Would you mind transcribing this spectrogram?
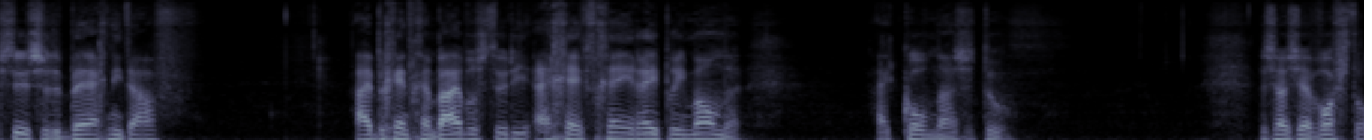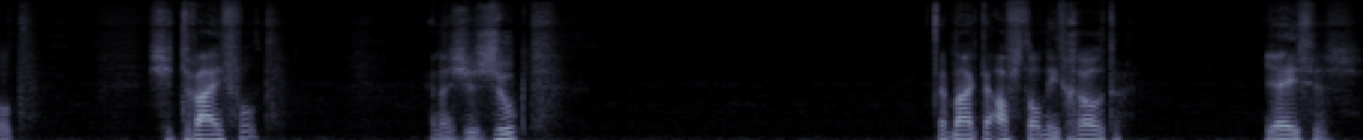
stuurt ze de berg niet af. Hij begint geen Bijbelstudie. Hij geeft geen reprimande. Hij komt naar ze toe. Dus als jij worstelt, als je twijfelt en als je zoekt, het maakt de afstand niet groter. Jezus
